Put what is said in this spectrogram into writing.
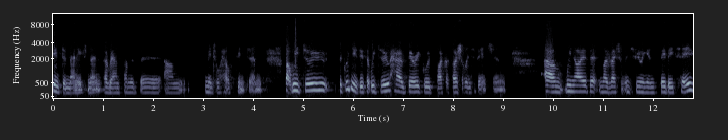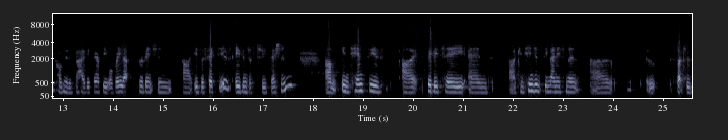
symptom management around some of the um, mental health symptoms. But we do, the good news is that we do have very good psychosocial interventions. Um, we know that motivational interviewing and CBT, cognitive behaviour therapy or relapse prevention uh, is effective, even just two sessions. Um, intensive uh, CBT and uh, contingency management, uh, such as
